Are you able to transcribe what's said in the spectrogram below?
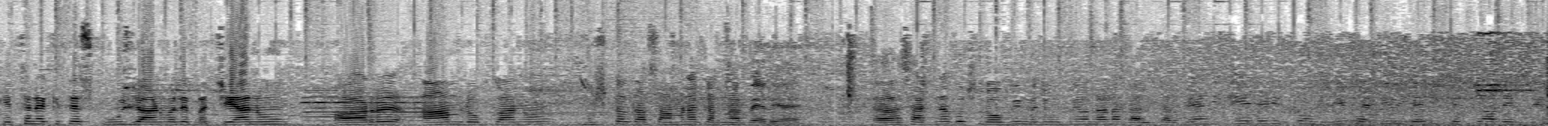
ਕਿਤੇ ਨਾ ਕਿਤੇ ਸਕੂਲ ਜਾਣ ਵਾਲੇ ਬੱਚਿਆਂ ਨੂੰ ਔਰ ਆਮ ਲੋਕਾਂ ਨੂੰ ਮੁਸ਼ਕਲ ਦਾ ਸਾਹਮਣਾ ਕਰਨਾ ਪੈ ਰਿਹਾ ਹੈ। ਸਾਡੇ ਨਾਲ ਕੁਝ ਲੋਕ ਵੀ ਮੌਜੂਦ ਨੇ ਉਹਨਾਂ ਨਾਲ ਗੱਲ ਕਰਦੇ ਹਾਂ ਕਿ ਇਹ ਜਿਹੜੀ ਧੁੰਦ ਦੀ ਫੈਲੀ ਹੋਈ ਹੈ ਜੀ ਕਿਸ ਤਰ੍ਹਾਂ ਦੇਖਦੇ ਹੋ?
